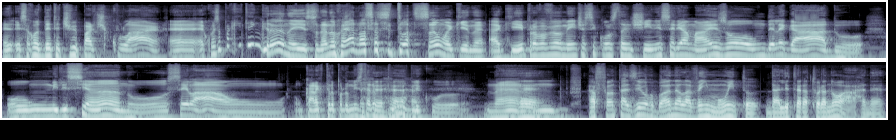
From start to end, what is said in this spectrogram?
É, essa coisa do detetive particular. É, é coisa para quem tem grana, isso, né? Não é a nossa situação aqui, né? Aqui, provavelmente, esse Constantine seria mais ou um delegado ou um miliciano, ou sei lá, um, um cara que trampa no Ministério Público, né? É. Um... A fantasia urbana, ela vem muito da literatura noir, né?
